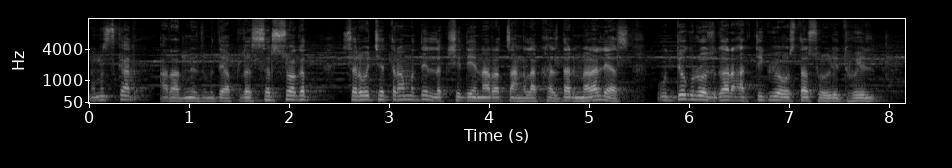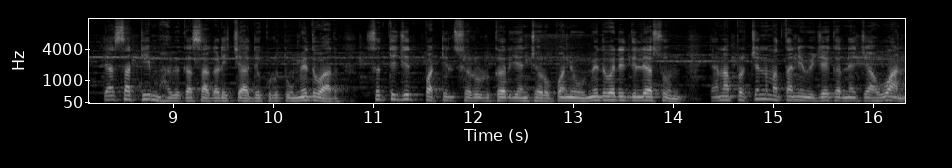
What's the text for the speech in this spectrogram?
नमस्कार. आराध न्यूजमध्ये आपलं सरस्वागत सर्व क्षेत्रामध्ये लक्ष देणारा चांगला खासदार मिळाल्यास उद्योग रोजगार आर्थिक व्यवस्था सुरळीत होईल. त्यासाठी महाविकास आघाडीचे अधिकृत उमेदवार सत्यजित पाटील सरुरकर यांच्या रूपाने उमेदवारी दिली असून त्यांना प्रचंड मताने विजय करण्याचे आव्हान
